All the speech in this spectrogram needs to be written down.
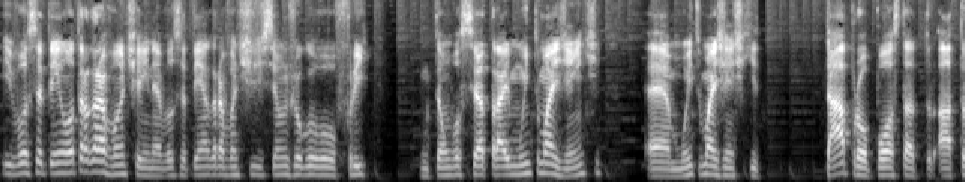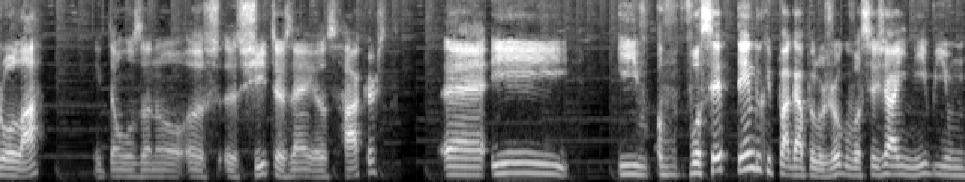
E você tem outro agravante aí, né? Você tem agravante de ser um jogo free. Então você atrai muito mais gente. É, muito mais gente que tá proposta a, trollar. Então, usando os, os cheaters, né? Os hackers. É, e e você tendo que pagar pelo jogo, você já inibe um,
